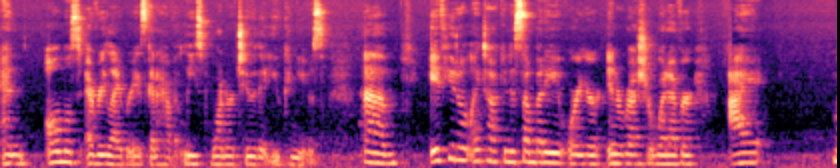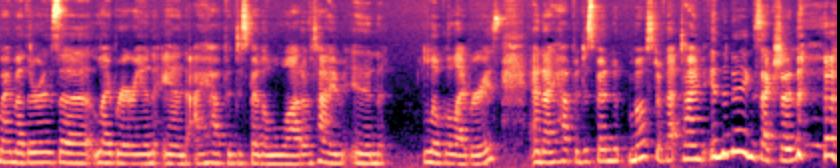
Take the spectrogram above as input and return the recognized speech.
And almost every library is going to have at least one or two that you can use. Um, if you don't like talking to somebody or you're in a rush or whatever, I my mother is a librarian and I happen to spend a lot of time in local libraries, and I happen to spend most of that time in the knitting section.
